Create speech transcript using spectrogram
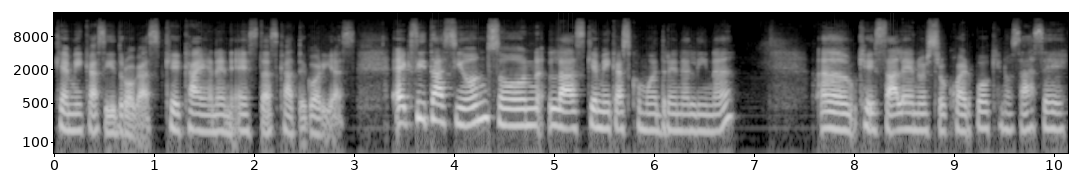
químicas y drogas que caen en estas categorías. Excitación son las químicas como adrenalina um, que sale en nuestro cuerpo que nos hace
